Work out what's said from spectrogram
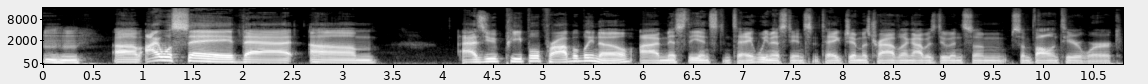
Mm-hmm. um, i will say that um, as you people probably know i missed the instant take. We missed the instant take. Jim was traveling. I was doing some some volunteer work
